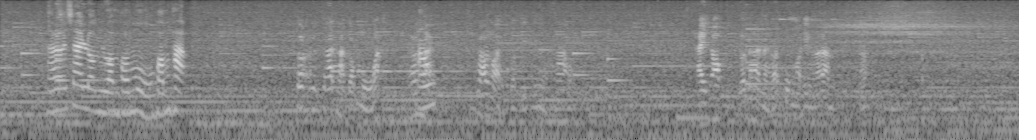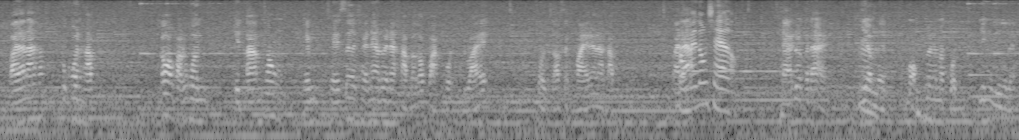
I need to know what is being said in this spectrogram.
แล้วรสชาติรวมๆพร้อมหมูพร้อมผัก ก็ถ้าผัดกับหมูอะถ้าเอ้าผัดข้าวหน่อยปกติกินกับข้าว ใครชอบรสชาติไหนก็ปรุงเอาเองแล้วกันนะ ไปแล้วนะครับ ทุกคนครับ ก็ฝากทุกคนติดตามช่อง M Chaser Channel ด้วยนะครับ แล้วก็ฝากกดไลค์กด subscribe ด้วยนะครับ ไปเราแล้วไม่ต้องแชร์หรอก แชร์ด้วยก็ได้ เยี่ยมเลย บอกเพื่อนให้มากดยิ่งดีเลย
